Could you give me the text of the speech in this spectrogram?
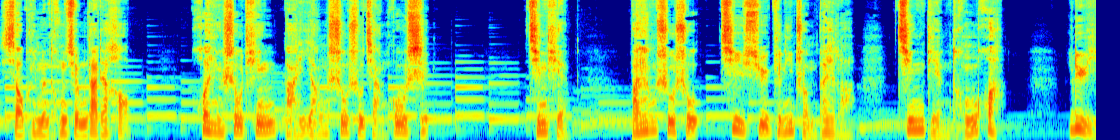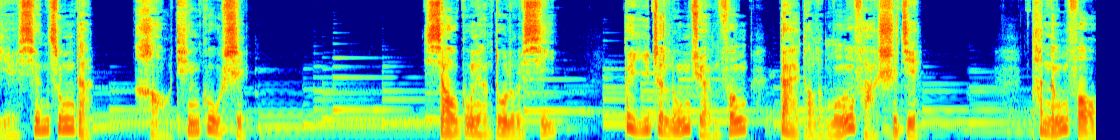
小朋友们、同学们，大家好，欢迎收听白羊叔叔讲故事。今天，白羊叔叔继续给你准备了经典童话《绿野仙踪》的好听故事。小姑娘多萝西被一阵龙卷风带到了魔法世界，她能否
